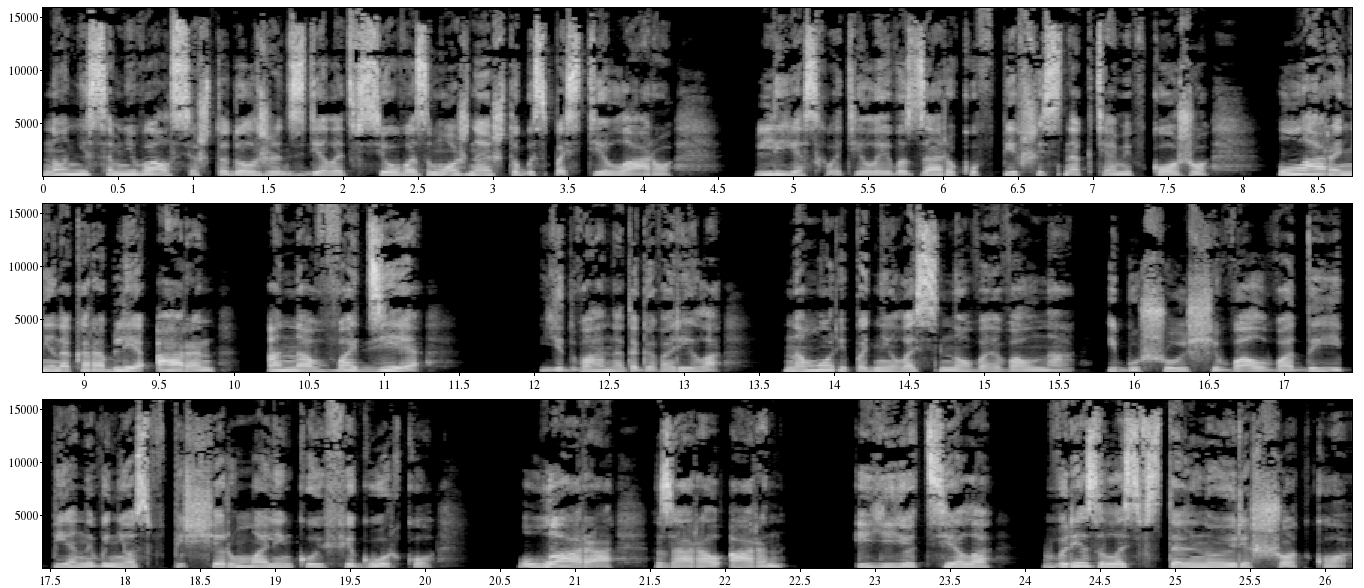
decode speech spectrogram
но он не сомневался, что должен сделать все возможное, чтобы спасти Лару. Лия схватила его за руку, впившись ногтями в кожу. «Лара не на корабле, Аарон! Она в воде!» Едва она договорила, на море поднялась новая волна, и бушующий вал воды и пены внес в пещеру маленькую фигурку. «Лара!» – заорал Аарон, и ее тело – врезалась в стальную решетку.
